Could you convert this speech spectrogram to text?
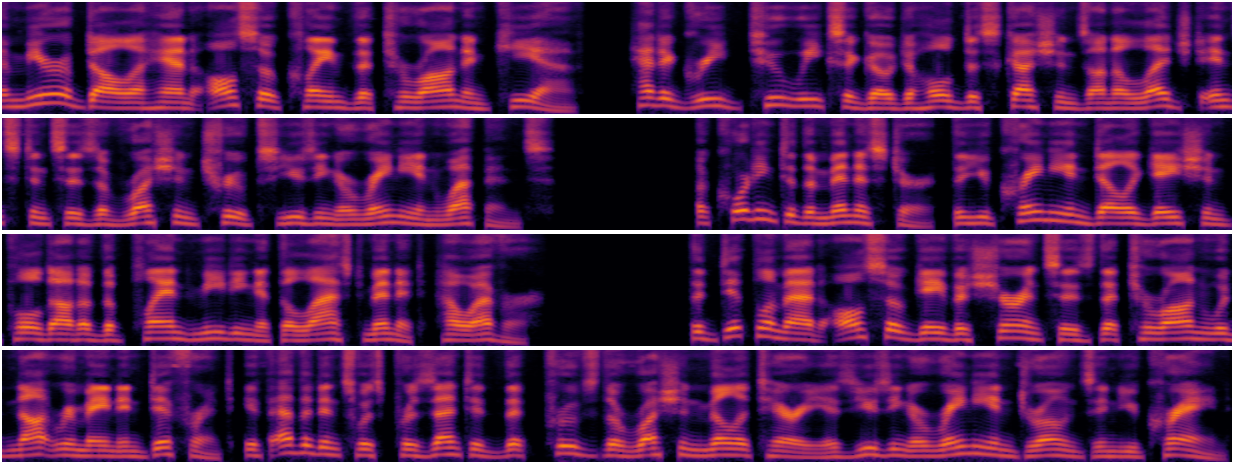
Amirabdollahian also claimed that Tehran and Kiev had agreed two weeks ago to hold discussions on alleged instances of Russian troops using Iranian weapons. According to the minister, the Ukrainian delegation pulled out of the planned meeting at the last minute, however. The diplomat also gave assurances that Tehran would not remain indifferent, if evidence was presented that proves the Russian military is using Iranian drones in Ukraine.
